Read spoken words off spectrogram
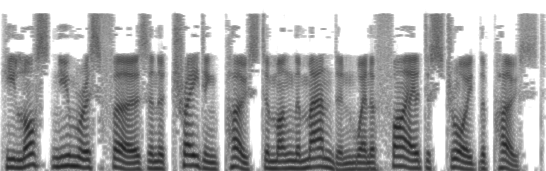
He lost numerous furs and a trading post among the Mandan when a fire destroyed the post.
